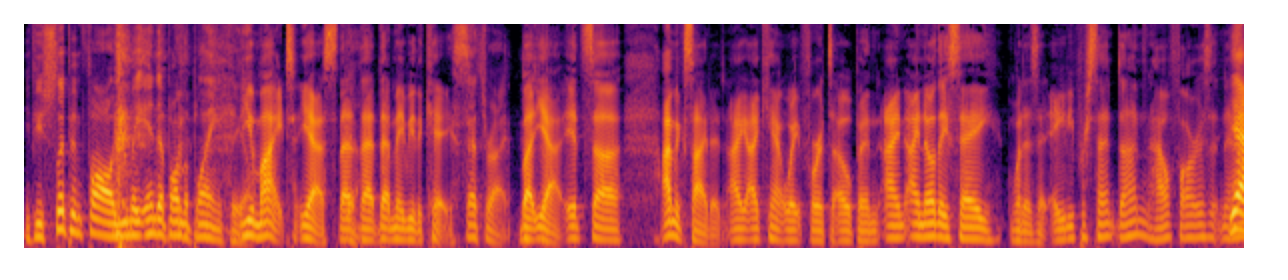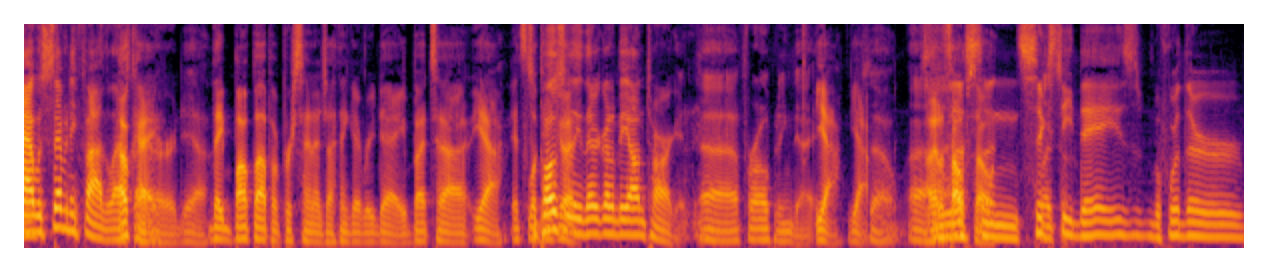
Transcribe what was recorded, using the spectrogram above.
if you slip and fall, you may end up on the playing field. You might, yes, that that that may be the case. That's right. But yeah, it's uh, I'm excited. I, I can't wait for it to open. I I know they say what is it, eighty percent done? How far is it now? Yeah, it was 75 the last okay. time I heard. Yeah. they bump up a percentage, I think, every day. But uh, yeah, it's looking Supposedly good. they're going to be on target uh, for opening day. Yeah, yeah. So Uh, let's hope less so. than 60 days before their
